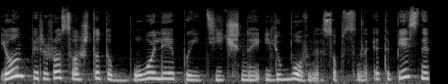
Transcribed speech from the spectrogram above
и он перерос во что-то более поэтичное и любовное. Собственно, эта песня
